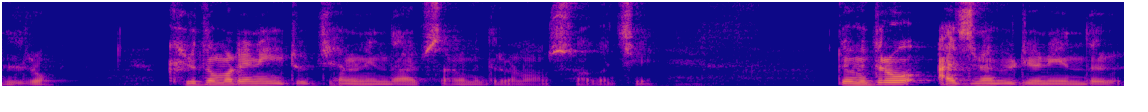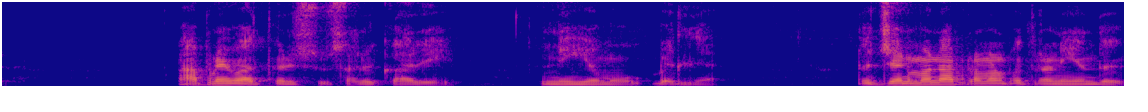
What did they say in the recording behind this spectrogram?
મિત્રો. ખેડૂતો માટેની યુટ્યુબ ચેનલની અંદર આપ સર્વ મિત્રોનું સ્વાગત છે. તો મિત્રો, આજના વિડીયોની અંદર આપણે વાત કરીશું સરકારી નિયમો બદલ્યા. તો જન્મના પ્રમાણપત્રની અંદર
